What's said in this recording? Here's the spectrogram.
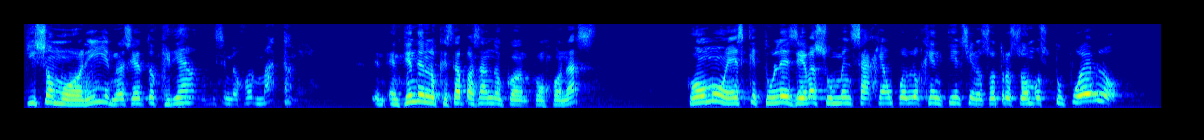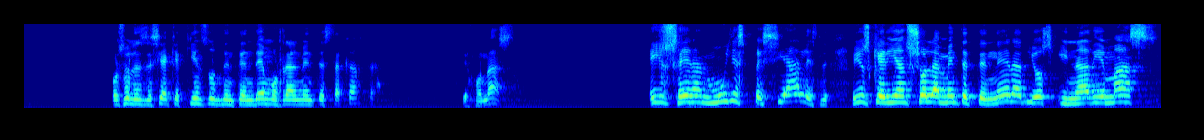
quiso morir, ¿no es cierto? Quería, dice, mejor mátame. ¿Entienden lo que está pasando con, con Jonás? ¿Cómo es que tú les llevas un mensaje a un pueblo gentil si nosotros somos tu pueblo? Por eso les decía que aquí es donde entendemos realmente esta carta de Jonás. Ellos eran muy especiales. Ellos querían solamente tener a Dios y nadie más.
